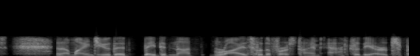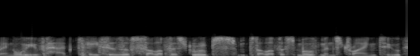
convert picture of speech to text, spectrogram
Now, mind you that they did not rise for the first time after the Arab Spring. We've had cases of Salafist groups, Salafist movements trying to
